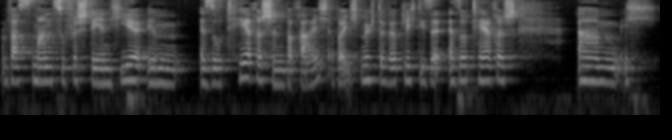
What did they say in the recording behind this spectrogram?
was man zu verstehen hier im esoterischen Bereich, aber ich möchte wirklich diese esoterisch, ähm, ich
